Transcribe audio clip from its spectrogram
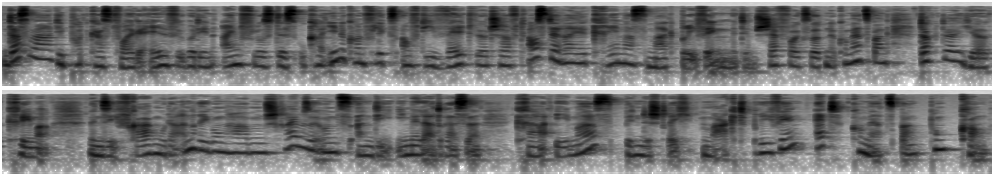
Das war die Podcast-Folge 11 über den Einfluss des Ukraine-Konflikts auf die Weltwirtschaft aus der Reihe Kremers Marktbriefing mit dem Chefvolkswirt der Commerzbank, Dr. Jörg Kremer. Wenn Sie Fragen oder Anregungen haben, schreiben Sie uns an die E-Mail-Adresse kraemers-marktbriefing at commerzbank.com.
